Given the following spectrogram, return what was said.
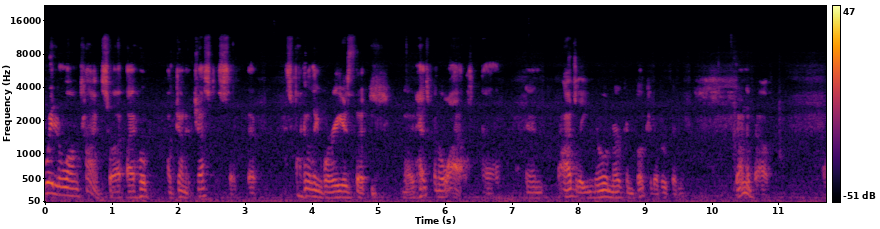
waited a long time, so I, I hope I've done it justice. So that's my only worry is that you know, it has been a while. Uh, and oddly, no American book had ever been done about uh,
